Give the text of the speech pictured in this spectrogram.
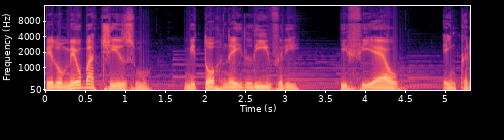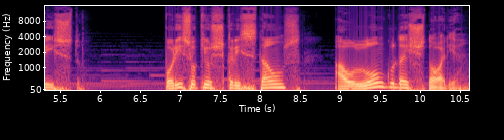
pelo meu batismo me tornei livre e fiel em Cristo. Por isso que os cristãos, ao longo da história,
